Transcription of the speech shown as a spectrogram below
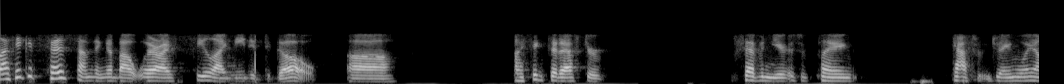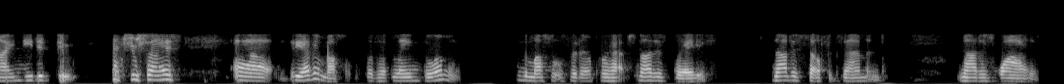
I think it says something about where I feel I needed to go. Uh, I think that after seven years of playing Kathryn Janeway, I needed to exercise uh, the other muscles that had lain dormant, the muscles that are perhaps not as brave, not as self examined, not as wise,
